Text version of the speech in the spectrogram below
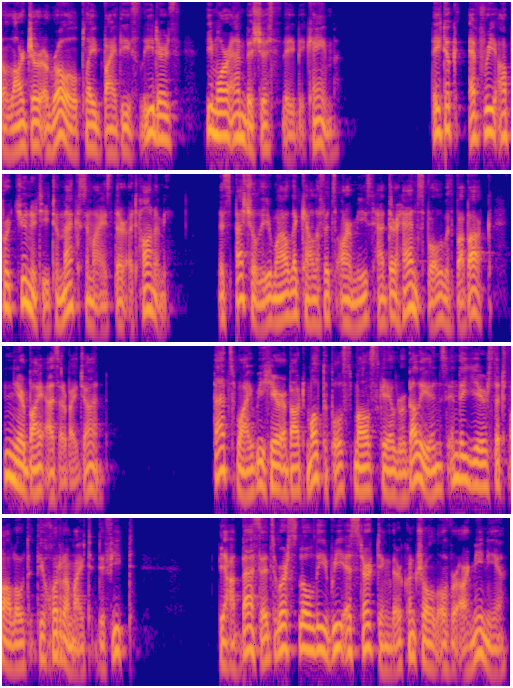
The larger a role played by these leaders, the more ambitious they became. They took every opportunity to maximize their autonomy, especially while the caliphate's armies had their hands full with Babak in nearby Azerbaijan. That's why we hear about multiple small scale rebellions in the years that followed the Khurramite defeat. The Abbasids were slowly reasserting their control over Armenia,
